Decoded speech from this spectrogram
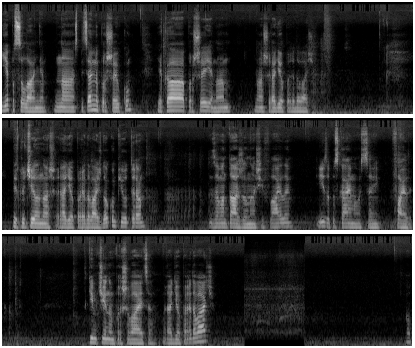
є посилання на спеціальну прошивку, яка прошиє нам наш радіопередавач. Підключили наш радіопередавач до комп'ютера, завантажили наші файли і запускаємо ось цей файлик. Таким чином прошивається радіопередавач. Оп,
